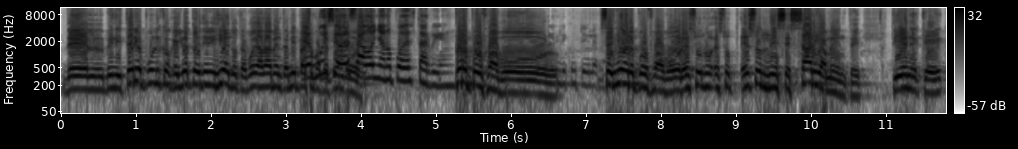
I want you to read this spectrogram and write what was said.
del Ministerio Público que yo estoy dirigiendo, te voy a dar 20 mil pesos. El juicio de esa doña no puede estar bien. Pero por favor, señores, por favor, eso, eso, eso necesariamente tiene que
